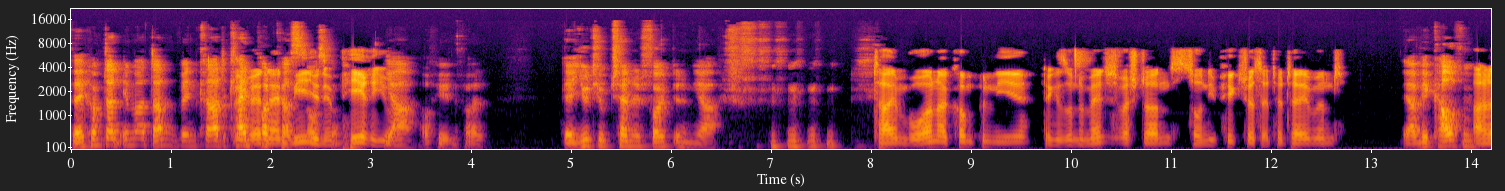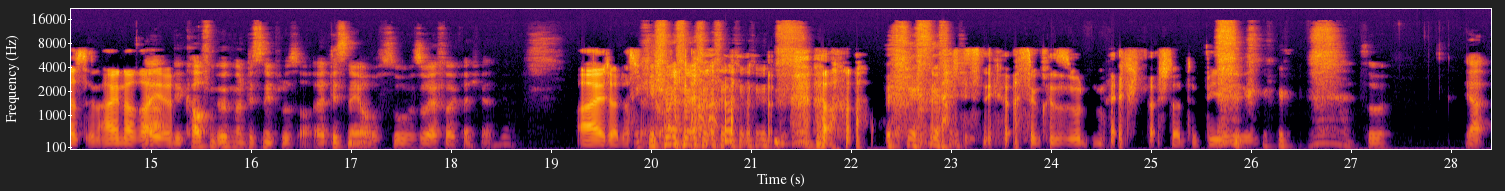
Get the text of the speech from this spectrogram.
Der kommt dann immer dann, wenn gerade kein wir werden Podcast ein. Medienimperium. Ja, auf jeden Fall. Der YouTube-Channel folgt in einem Jahr. Time Warner Company, der gesunde Menschenverstand, Sony Pictures Entertainment, ja, wir kaufen. alles in einer Ja, Reihe. wir kaufen irgendwann Disney Plus, äh, Disney auf. So, so erfolgreich werden wir. Alter, das wäre Disney also gesunden Menschenverstand Imperium. so. Ja.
